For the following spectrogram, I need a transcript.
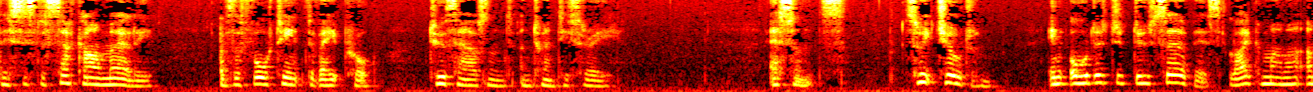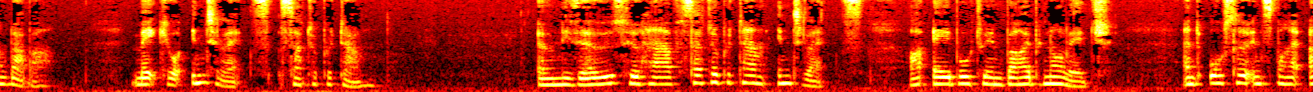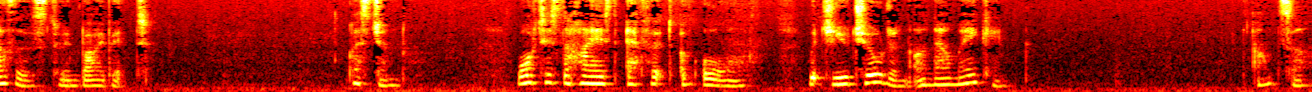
This is the Sakar Murli of the 14th of April 2023. Essence Sweet children, in order to do service like Mama and Baba, make your intellects Satopradhan. Only those who have Satopradhan intellects are able to imbibe knowledge and also inspire others to imbibe it. Question. What is the highest effort of all which you children are now making? Answer.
